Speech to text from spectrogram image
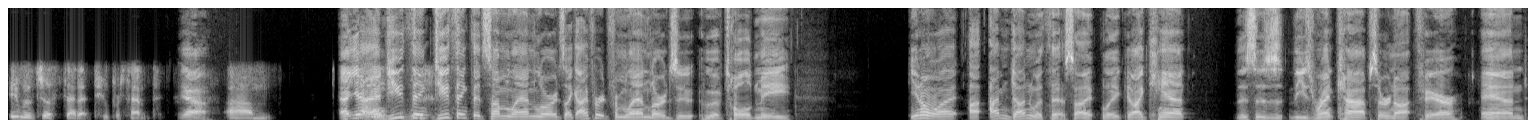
it was just set at two percent. Yeah. Um, uh, yeah, so and do you think do you think that some landlords, like I've heard from landlords who, who have told me, you know what, I, I'm done with this. I like I can't. This is these rent caps are not fair, and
